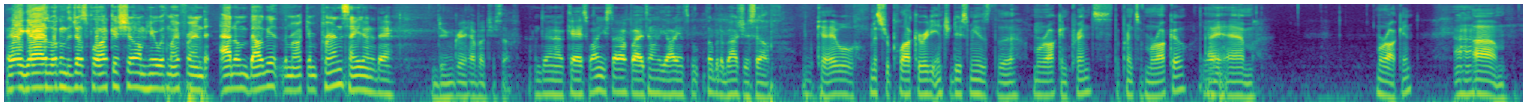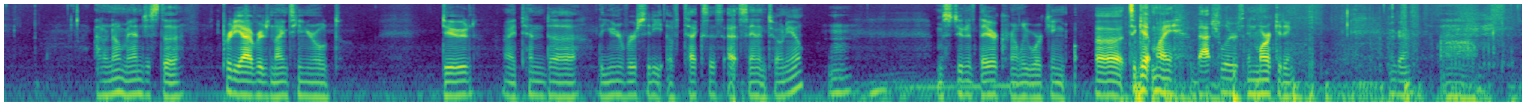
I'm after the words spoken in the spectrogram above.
Hey guys, welcome to Joseph Palatka Show. I'm here with my friend Adam Balghit, the Moroccan Prince. How you doing today? I'm doing great. How about yourself? I'm doing okay. So why don't you start off by telling the audience a little bit about yourself? Okay, well, Mr. Plak already introduced me as the Moroccan Prince, the Prince of Morocco. Yeah. I am Moroccan. Uh huh. Um, I don't know, man. Just a pretty average 19 year old dude. I attend uh, the University of Texas at San Antonio. hmm I'm a student there, currently working uh, to get my bachelor's in marketing. Okay. Um,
